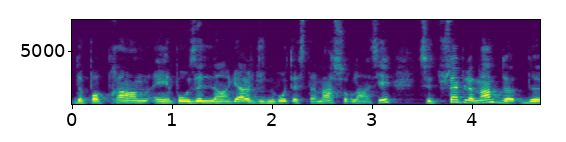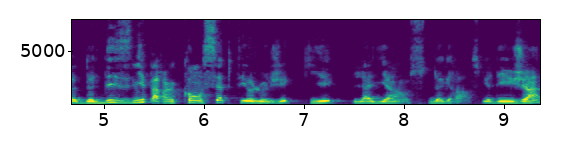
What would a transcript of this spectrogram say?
ne pas prendre et imposer le langage du Nouveau Testament sur l'Ancien, c'est tout simplement de, de, de, désigner par un concept théologique qui est l'alliance de grâce. Il y a des gens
